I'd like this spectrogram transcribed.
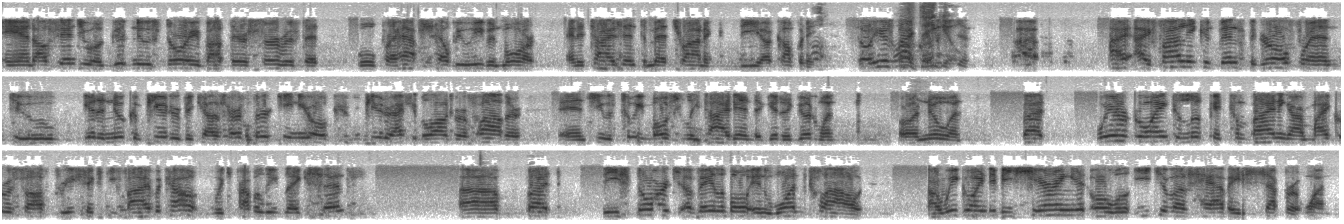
and I'll send you a good news story about their service that will perhaps help you even more, and it ties into Medtronic, the uh, company. So here's my Oh, question. Uh, I, I finally convinced the girlfriend to get a new computer because her 13 year old computer actually belonged to her father, and she was too emotionally tied in to get a good one or a new one. But we're going to look at combining our Microsoft 365 account, which probably makes sense. Uh, but the storage available in one cloud, are we going to be sharing it or will each of us have a separate one?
